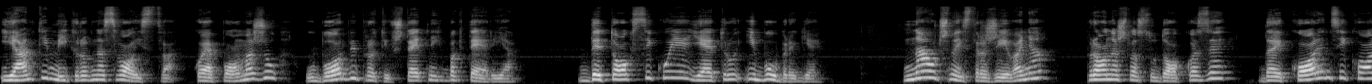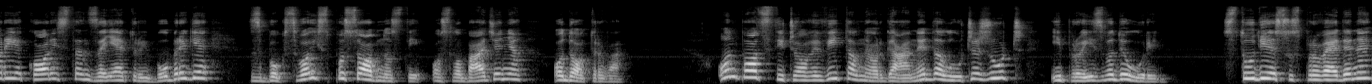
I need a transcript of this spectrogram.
i antimikrobna svojstva koja pomažu u borbi protiv štetnih bakterija. Detoksikuje jetru i bubrege. Naučna istraživanja pronašla su dokaze da je koren cikorije koristan za jetru i bubrege zbog svojih sposobnosti oslobađanja od otrova. On podstiče ove vitalne organe da luče žuč i proizvode urin. Studije su sprovedene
